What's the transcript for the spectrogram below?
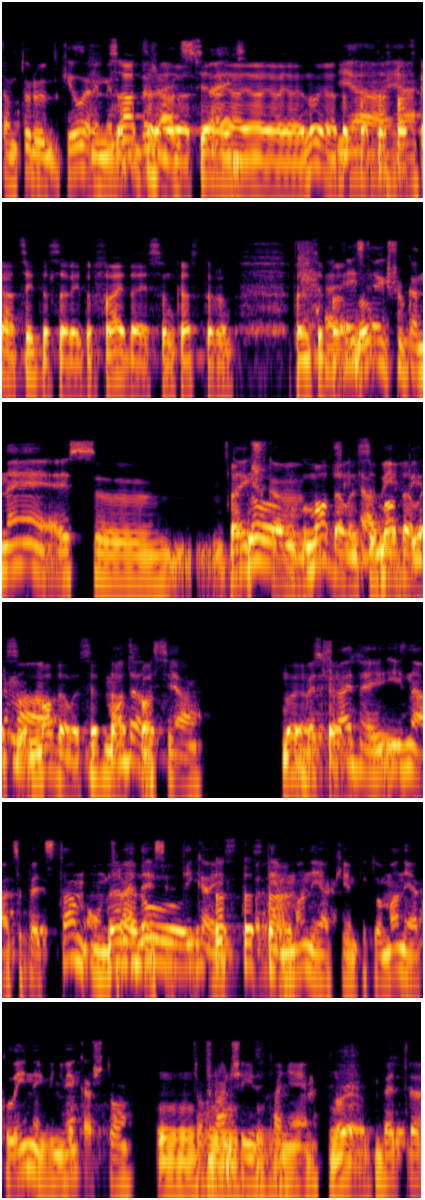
tam tur killerim ir dažādas jā, jā, jā, jā, jā. Nu, jā, tas, Jā, jā, tas pats jā. kā citas arī tur Fridays un kas tur. Un, principā, Es nu, teikšu, ka nē, es bet, teikšu, nu, ka modelis, ir- modelis, pirmā modelis ir tāds modelis, pats. jā. Nu, jā, Bet. Friday iznāca pēc tam, un Nē, nē, nu, ir tikai tas- tas par tiem tā. maniakiem, par to maniaku līniju. Viņi vienkārši to, Mhm, to mhm, franšīzi mhm. paņēma. Nu, jā. Bet uh,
